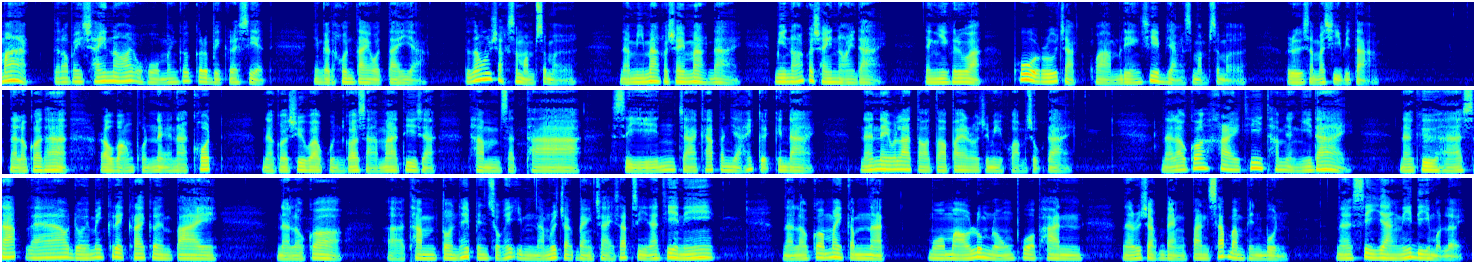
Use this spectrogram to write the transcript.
มากแต่เราไปใช้น้อยโอ้โห มันก็กระเบิดกระเสียด อย่างกับคนตายอดตายอยาก แต่ต้องรู้จักสม่ำเสมอนะมีมากก็ใช้มากได้ มีน้อยก็ใช้น้อยได้ อย่างนี้ก็เรียกว่าผู้รู้จักความเลี้ยงชีพอย่างสม่ำเสมอ หรือสมชีวิตานะแล้วก็ถ้าเราหวังผลในอนาคต นะก็ชื่อว่าคุณก็สามารถที่จะทำศรัทธา ศีลจาระปัญญาให้เกิดขึ้นได้ นั้นในเวลาต่อต่อไปเราจะมีความสุขได้นะแล้วก็ใครที่ทำอย่างนี้ได้นะคือหาทรัพย์แล้วโดยไม่เครียดคร้ายเกินไปนะเราก็ทำตนให้เป็นสุขให้อิ่มหนำรู้จักแบ่งใจทรัพย์สีหน้าที่นี้นะแล้วก็ไม่กำหนัดมัวเมาลุ่มหลงพัวพันนะรู้จักแบ่งปันทรัพย์บำเพ็ญบุญนะสี่อย่างนี้ดีหมดเลย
